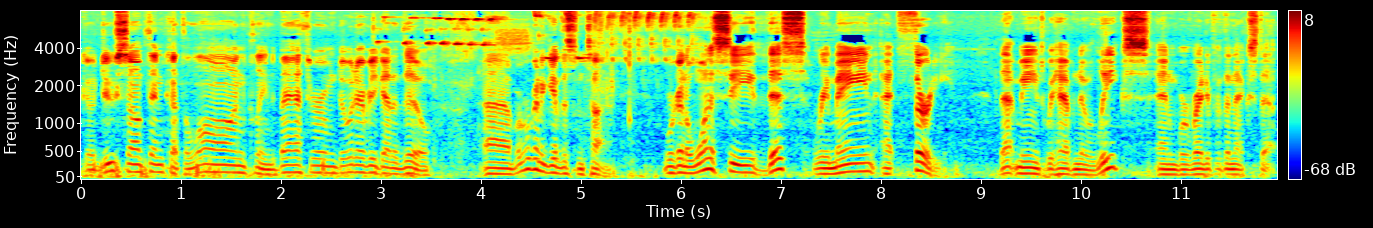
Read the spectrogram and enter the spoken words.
go do something, cut the lawn, clean the bathroom, do whatever you got to do. Uh, but we're going to give this some time. We're going to want to see this remain at 30. That means we have no leaks and we're ready for the next step.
